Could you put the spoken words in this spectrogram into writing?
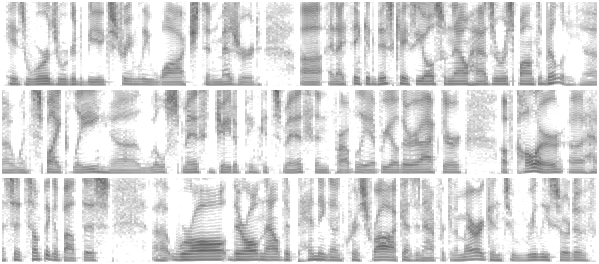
his words were going to be extremely watched and measured. Uh, and I think in this case, he also now has a responsibility. When Spike Lee, Will Smith, Jada Pinkett Smith, and probably every other actor of color has said something about this uh, we're all they're all now depending on Chris Rock as an African American to really sort of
